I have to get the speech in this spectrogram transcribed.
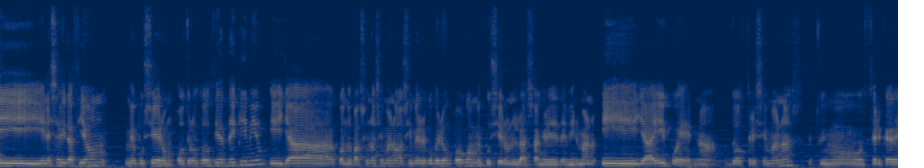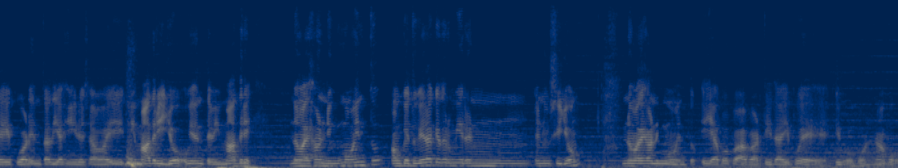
Y en esa habitación me pusieron otros dos días de quimio y ya cuando pasó una semana o así me recuperé un poco, me pusieron la sangre de mi hermana. Y ya ahí, pues nada, dos, tres semanas, estuvimos cerca de 40 días ingresados ahí. Mi madre y yo, obviamente mi madre no me ha dejado en ningún momento, aunque tuviera que dormir en un, en un sillón, no me ha dejado en ningún momento. Y ya pues a partir de ahí, pues digo, pues nada, pues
